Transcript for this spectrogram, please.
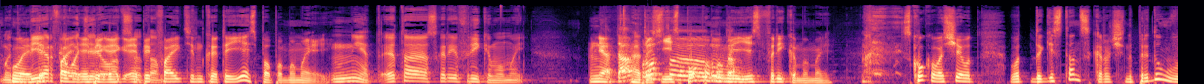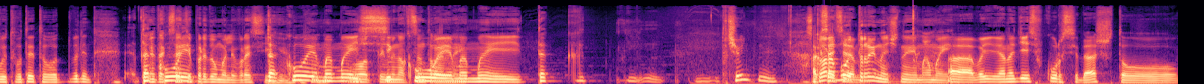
это Ой, Epic Беркова Epic- дерется Epic там. Fighting это и есть поп ММА. Нет, это скорее фрик ММА. Нет, там А, то есть просто... есть поп ну, ММА, там- есть фрик ММА. Сколько вообще вот, вот дагестанцы, короче, напридумывают вот это вот, блин, это, кстати, такое, придумали в России. такое ММА, Вот. ММА, так... Почему? Скоро А, кстати, будет рыночный ММА. А, вы, я надеюсь, в курсе, да, что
